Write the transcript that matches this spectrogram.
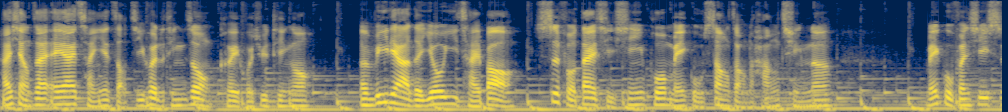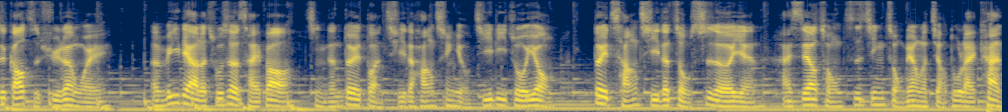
还想在 AI 产业找机会的听众可以回去听哦。NVIDIA 的优异财报是否带起新一波美股上涨的行情呢？美股分析师高子旭认为，NVIDIA 的出色财报仅能对短期的行情有激励作用，对长期的走势而言，还是要从资金总量的角度来看。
